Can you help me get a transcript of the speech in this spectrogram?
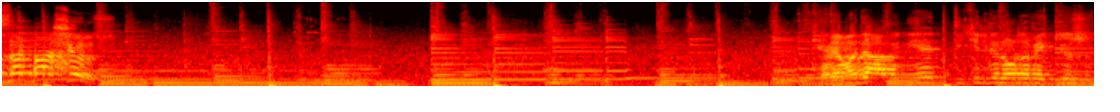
hazırsak başlıyoruz. Kerem hadi abi niye dikildin orada bekliyorsun?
